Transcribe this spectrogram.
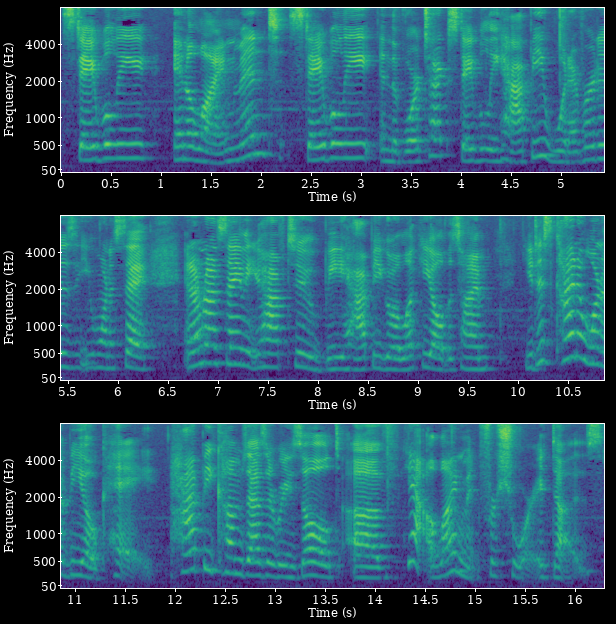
stably in alignment, stably in the vortex, stably happy, whatever it is that you want to say. And I'm not saying that you have to be happy go lucky all the time. You just kind of want to be okay. Happy comes as a result of, yeah, alignment for sure, it does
